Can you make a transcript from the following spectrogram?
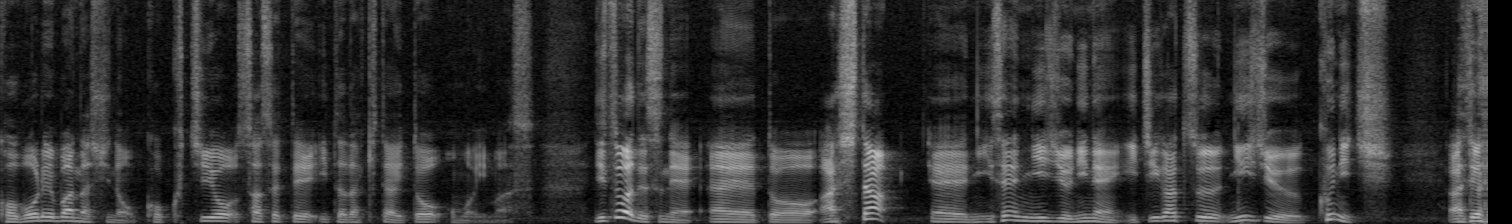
こぼれ話の告知をさせていただきたいと思います。実はですねえー、っと明日、えー2022年1月29日あ違う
